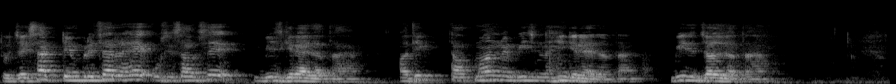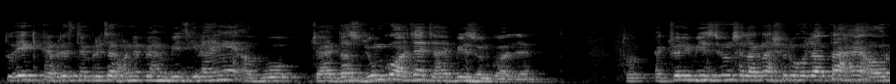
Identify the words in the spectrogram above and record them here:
तो जैसा टेम्परेचर रहे, उस हिसाब से बीज गिराया जाता है। अधिक तापमान में बीज नहीं गिराया जाता है। बीज जल जाता है। तो एक एवरेज टेम्परेचर होने पे हम बीज गिराएँगे, अब वो चाहे 10 जून को आ जाए, चाहे 20 जून को आ जाए। तो एक्चुअली 20 जून से लगना शुरू हो जाता है और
